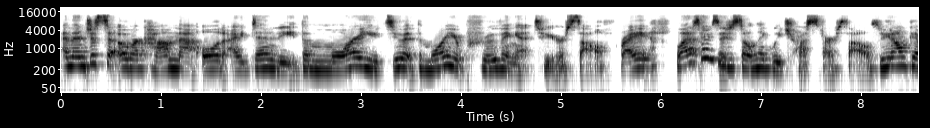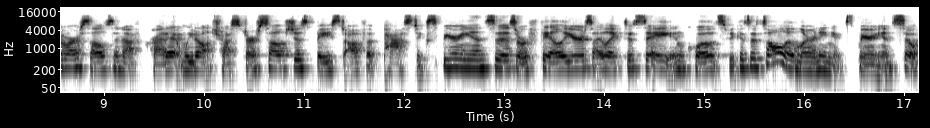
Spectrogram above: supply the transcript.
And then just to overcome that old identity, the more you do it, the more you're proving it to yourself, right? A lot of times I just don't think we trust ourselves. We don't give ourselves enough credit. We don't trust ourselves just based off of past experiences or failures, I like to say in quotes, because it's all a learning experience. So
